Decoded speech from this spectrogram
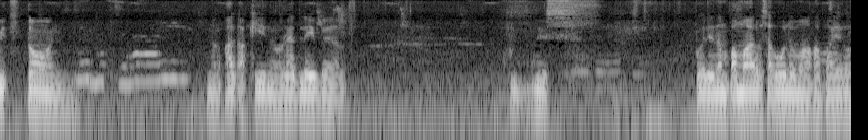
Quiton ng Al Aquino Red Label. Goodness. Pwede nang pamalo sa ulo mga kapayro.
